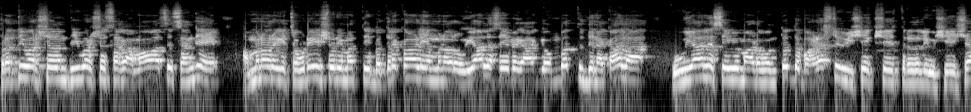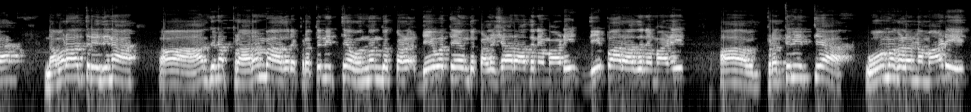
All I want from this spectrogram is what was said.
ಪ್ರತಿ ವರ್ಷದಂತೆ ಈ ವರ್ಷ ಸಹ ಅಮಾವಾಸ್ಯೆ ಸಂಜೆ ಅಮ್ಮನವರಿಗೆ ಚೌಡೇಶ್ವರಿ ಮತ್ತೆ ಭದ್ರಕಾಳಿ ಅಮ್ಮನವರ ಉಯ್ಯಾಲ ಸೇವೆಗಾಗಿ ಒಂಬತ್ತು ದಿನ ಕಾಲ ಉಯ್ಯಾಲ ಸೇವೆ ಮಾಡುವಂಥದ್ದು ಬಹಳಷ್ಟು ವಿಶೇಷ ಕ್ಷೇತ್ರದಲ್ಲಿ ವಿಶೇಷ. ನವರಾತ್ರಿ ದಿನ, ಆ ದಿನ ಪ್ರಾರಂಭ ಆದರೆ ಪ್ರತಿನಿತ್ಯ ಒಂದೊಂದು ಕ, ದೇವತೆಯ ಒಂದು ಕಳಶಾರಾಧನೆ ಮಾಡಿ, ದೀಪಾರಾಧನೆ ಮಾಡಿ ಆ ಪ್ರತಿನಿತ್ಯ ಹೋಮಗಳನ್ನ ಮಾಡಿ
